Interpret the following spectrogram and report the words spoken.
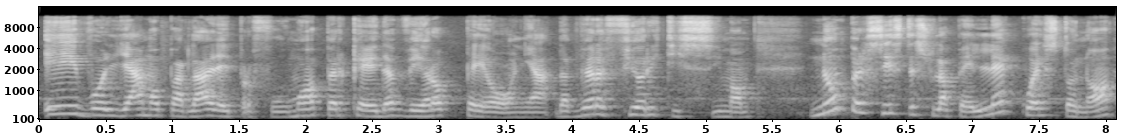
E vogliamo parlare del profumo perché è davvero peonia davvero è fioritissimo non persiste sulla pelle, questo no,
